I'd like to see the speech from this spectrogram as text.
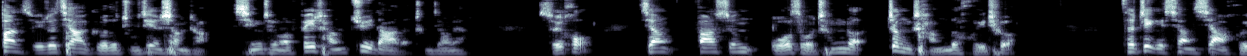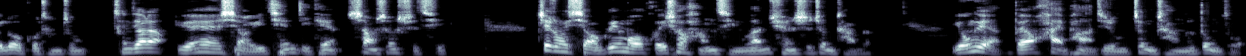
伴随着价格的逐渐上涨，形成了非常巨大的成交量，随后将发生我所称的正常的回撤。在这个向下回落过程中，成交量远远小于前几天上升时期。这种小规模回撤行情完全是正常的，永远不要害怕这种正常的动作。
